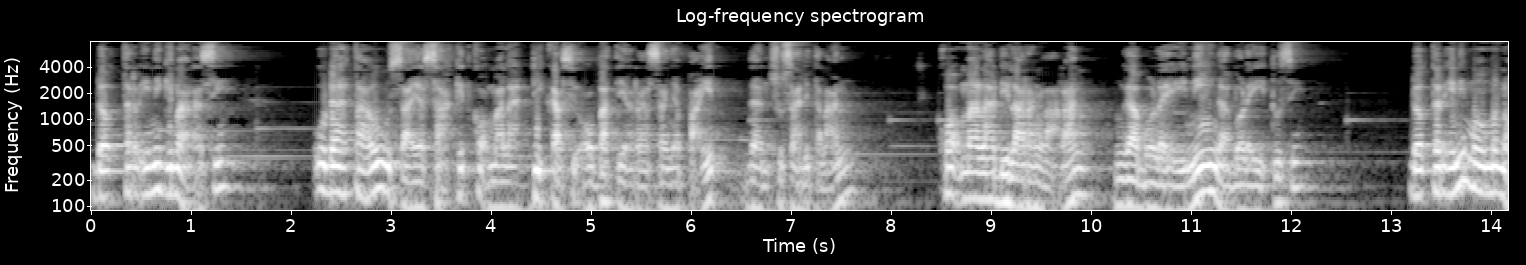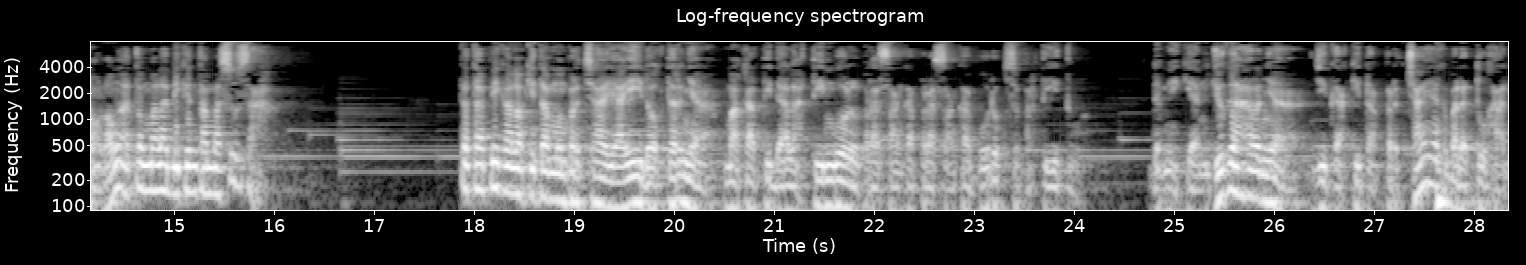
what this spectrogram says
Dokter ini gimana sih? Udah tahu saya sakit kok malah dikasih obat yang rasanya pahit dan susah ditelan? Kok malah dilarang-larang? Nggak boleh ini, nggak boleh itu sih? dokter ini mau menolong atau malah bikin tambah susah. Tetapi kalau kita mempercayai dokternya, maka tidaklah timbul prasangka-prasangka buruk seperti itu. Demikian juga halnya jika kita percaya kepada Tuhan,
